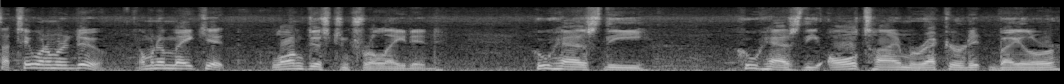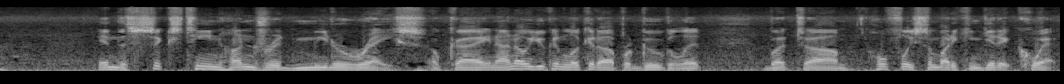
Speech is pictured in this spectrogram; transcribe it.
I'll tell you what I'm going to do. I'm going to make it long distance related. Who has the who has the all-time record at Baylor in the 1600 meter race? Okay, and I know you can look it up or Google it, but um, hopefully somebody can get it quick.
